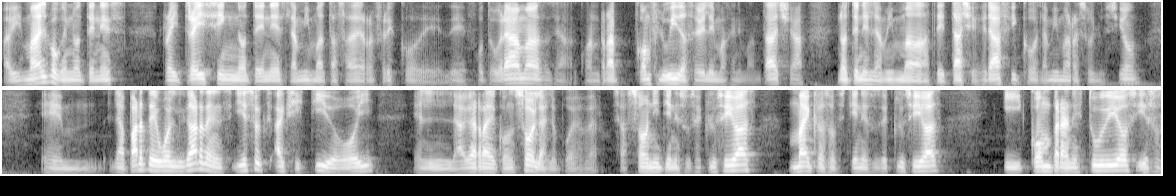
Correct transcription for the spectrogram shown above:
Abismal porque no tenés ray tracing, no tenés la misma tasa de refresco de, fotogramas, o sea, cuán, fluida se ve la imagen en pantalla, no tenés los mismos detalles gráficos, la misma resolución. Eh, la parte de World Gardens, y eso ha existido hoy en la guerra de consolas, lo puedes ver. O sea, Sony tiene sus exclusivas, Microsoft tiene sus exclusivas, y compran estudios, y eso,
